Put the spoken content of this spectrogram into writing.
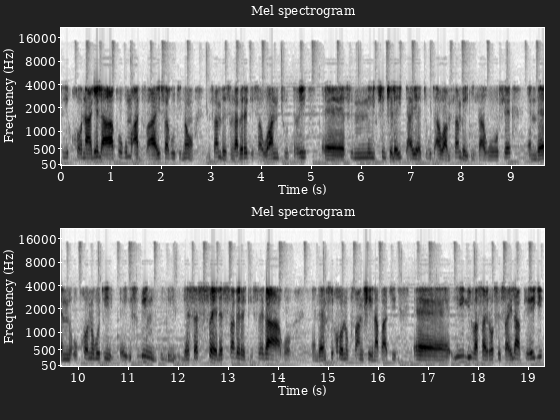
sikhona-ke lapho kum-advisa ukuthi no mhlambe singaberegisa one two three eh simtshintshele i-diet ukuthi awa mhlambe idla kuhle and then ukhona ukuthi eh, isibindi lesesisele sisaberegisekako and then sikhona ukufunctiona but eh i-liver cirrhosis ayilapheki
